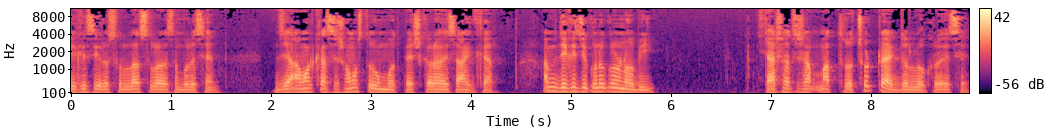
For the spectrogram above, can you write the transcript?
দেখেছি রসুল্লাহ সাল্লাম বলেছেন যে, আমার কাছে সমস্ত উম্মত পেশ করা হয়েছে আগেকার। আমি দেখেছি কোনো কোনো নবী তার সাথে মাত্র ছোট্ট একজন লোক রয়েছে।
